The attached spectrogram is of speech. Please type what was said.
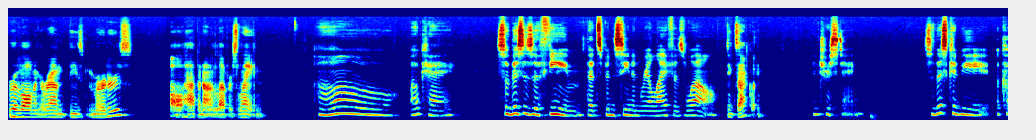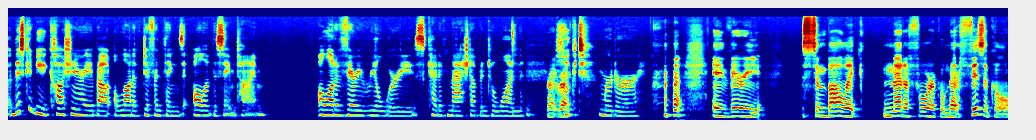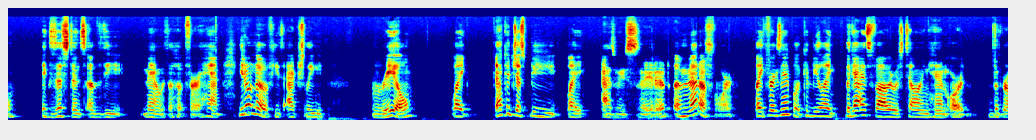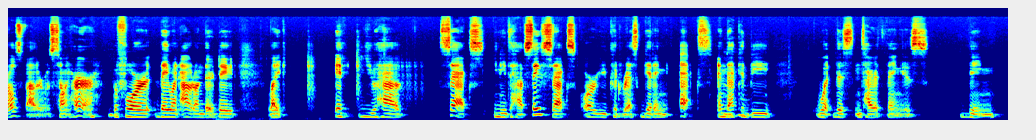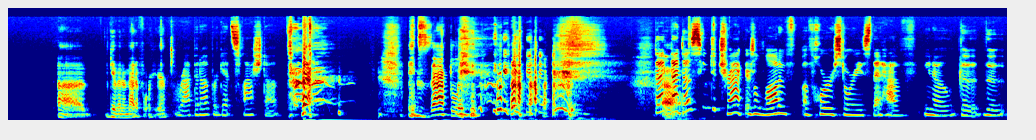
revolving around these murders all happen on a lover's lane. Oh, okay. So this is a theme that's been seen in real life as well. Exactly. Interesting. So this could be a, this could be cautionary about a lot of different things all at the same time. A lot of very real worries kind of mashed up into one Right, right. hooked murderer. a very symbolic, metaphorical, metaphysical existence of the man with a hook for a hand. You don't know if he's actually real. Like, that could just be, like, as we stated, a metaphor. Like, for example, it could be like the guy's father was telling him, or the girl's father was telling her before they went out on their date, like, if you have sex, you need to have safe sex, or you could risk getting X. And that could Mhm. be what this entire thing is being uh, given a metaphor here. Wrap it up or get slashed up. exactly. That that does seem to track. There's a lot of, of horror stories that have, you know, the the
